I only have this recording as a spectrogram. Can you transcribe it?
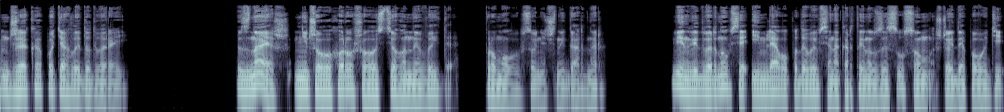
Джека потягли до дверей. Знаєш, нічого хорошого з цього не вийде, промовив сонячний Гарднер. Він відвернувся і мляво подивився на картину з Ісусом, що йде по воді.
